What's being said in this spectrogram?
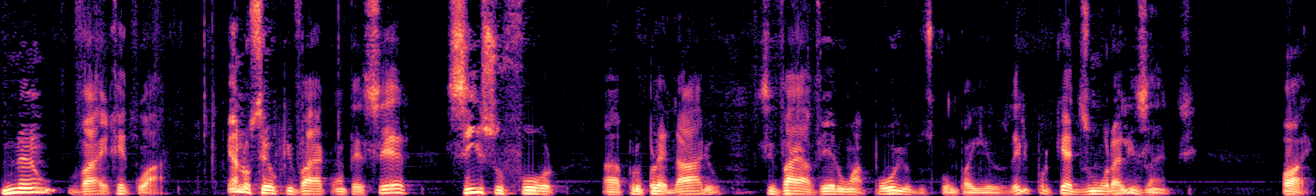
Não vai recuar. Eu não sei o que vai acontecer se isso for uh, para o plenário se vai haver um apoio dos companheiros dele, porque é desmoralizante. Olha,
